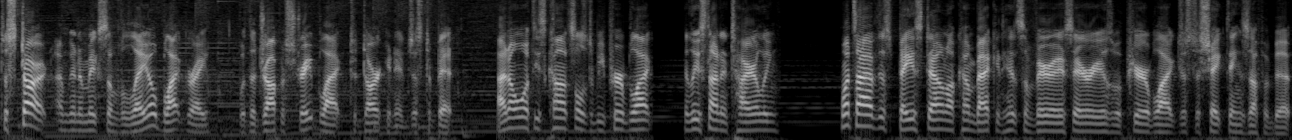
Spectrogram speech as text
To start, I'm going to mix some Vallejo black gray with a drop of straight black to darken it just a bit. I don't want these consoles to be pure black, at least not entirely. Once I have this base down, I'll come back and hit some various areas with pure black just to shake things up a bit.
